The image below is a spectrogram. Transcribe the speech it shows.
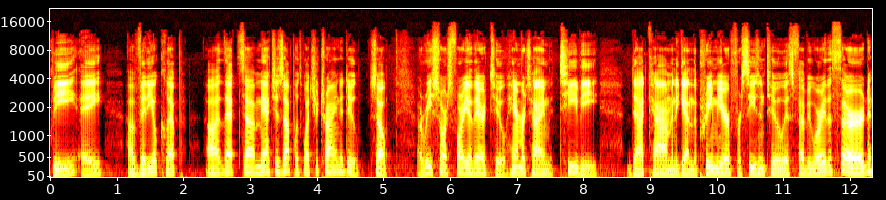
be a, a video clip uh, that uh, matches up with what you're trying to do. So, a resource for you there too, hammertimetv.com. And again, the premiere for season two is February the 3rd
